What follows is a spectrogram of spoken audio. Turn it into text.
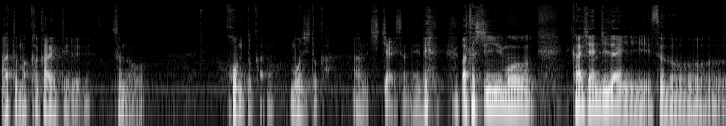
あとまあ書かれてるその本とかの文字とかあのちっちゃいですよね。で私も会社員時代にその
